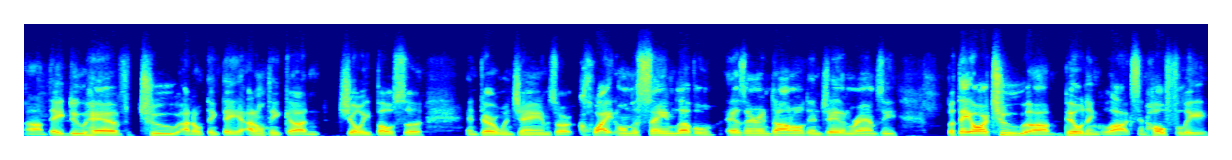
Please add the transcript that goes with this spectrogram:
Um, they do have two. I don't think they. I don't think uh, Joey Bosa and Derwin James are quite on the same level as Aaron Donald and Jalen Ramsey, but they are two uh, building blocks, and hopefully.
